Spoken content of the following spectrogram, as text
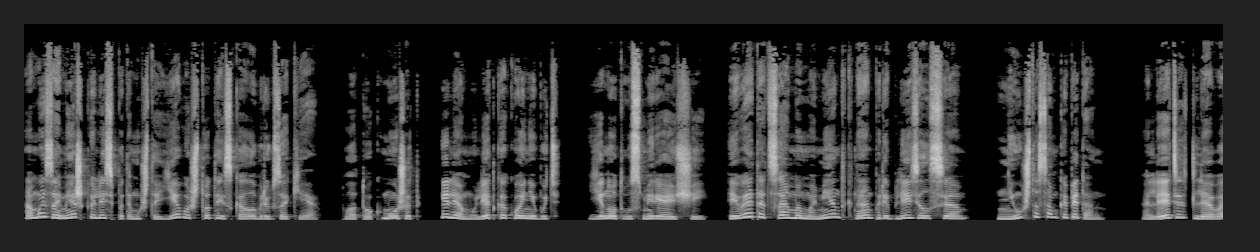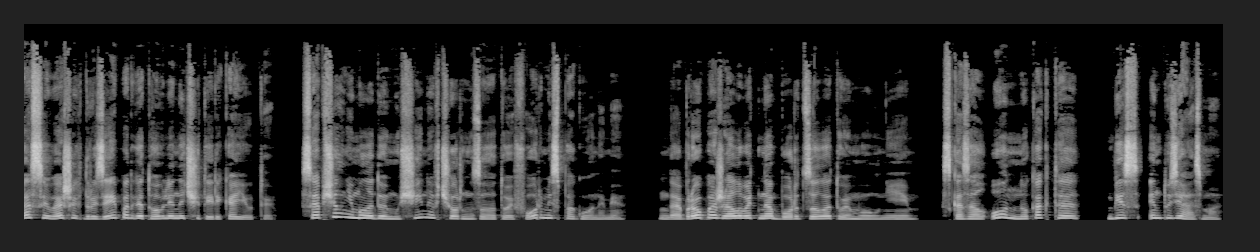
А мы замешкались, потому что Ева что-то искала в рюкзаке. Платок, может, или амулет какой-нибудь, енот усмиряющий. И в этот самый момент к нам приблизился... Неужто сам капитан? «Леди, для вас и ваших друзей подготовлены четыре каюты», сообщил немолодой мужчина в черно-золотой форме с погонами. «Добро пожаловать на борт золотой молнии», сказал он, но как-то без энтузиазма.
